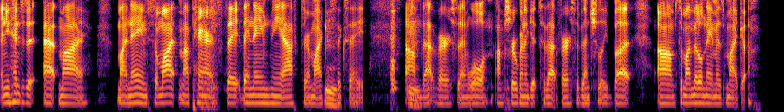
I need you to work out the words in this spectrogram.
and you hinted it at my my name. So my my parents they they named me after Micah six eight um, that verse, and we'll I'm sure we're gonna get to that verse eventually. But um, so my middle name is Micah,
